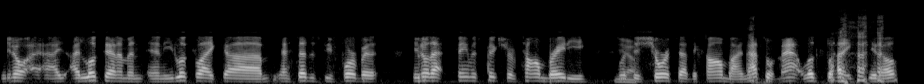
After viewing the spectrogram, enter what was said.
you know, I, I looked at him and, and he looked like uh, I said this before, but you know that famous picture of Tom Brady with yeah. his shorts at the combine. That's what Matt looks like, you know.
